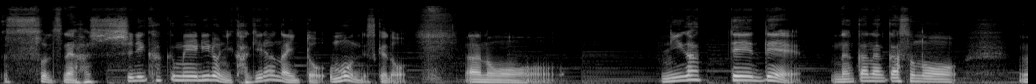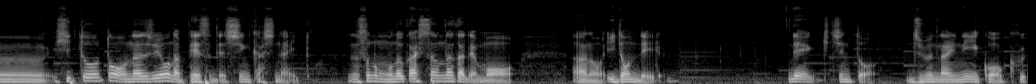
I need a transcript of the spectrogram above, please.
のそうですね走り革命理論に限らないと思うんですけどあの苦手でなかなかそのうん人と同じようなペースで進化しないとそのもどかしさの中でもあの挑んでいるできちんと自分なりにこう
